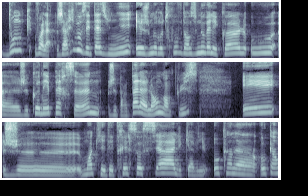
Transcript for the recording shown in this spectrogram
Donc voilà, j'arrive aux États-Unis et je me retrouve dans une nouvelle école où euh, je connais personne, je parle pas la langue en plus. Et je, moi qui étais très sociale et qui avait aucun, aucun,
